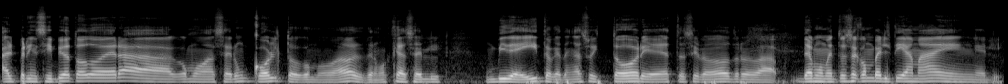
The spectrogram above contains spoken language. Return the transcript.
al principio todo era como hacer un corto, como ah, tenemos que hacer un videíto que tenga su historia, esto y lo otro. Ah, de momento se convertía más en el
